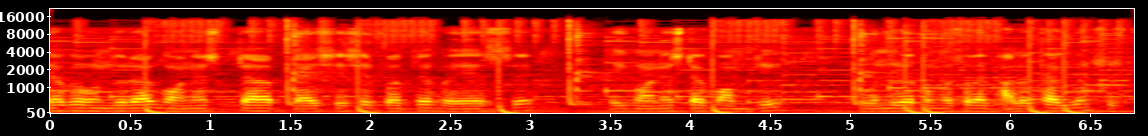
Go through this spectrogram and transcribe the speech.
দেখো বন্ধুরা, গণেশটা প্রায় শেষের পথে হয়ে এসছে। এই গণেশটা কমপ্লিট বন্ধুরা, তোমরা সবাই ভালো থাকবেন, সুস্থ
